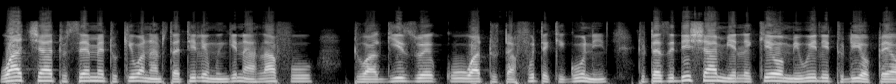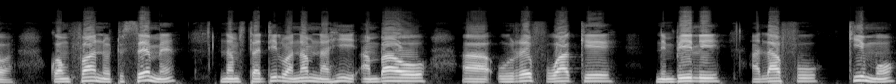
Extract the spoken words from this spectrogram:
wacha tuseme tukiwa na mstatili mwingine halafu tuagizwe kuwa tutafute kiguni tutazidisha mielekeo miwili tuliyopewa. Kwa mfano tuseme na mstatili wa namna hii ambao uh, urefu wake ni mbili alafu kimo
